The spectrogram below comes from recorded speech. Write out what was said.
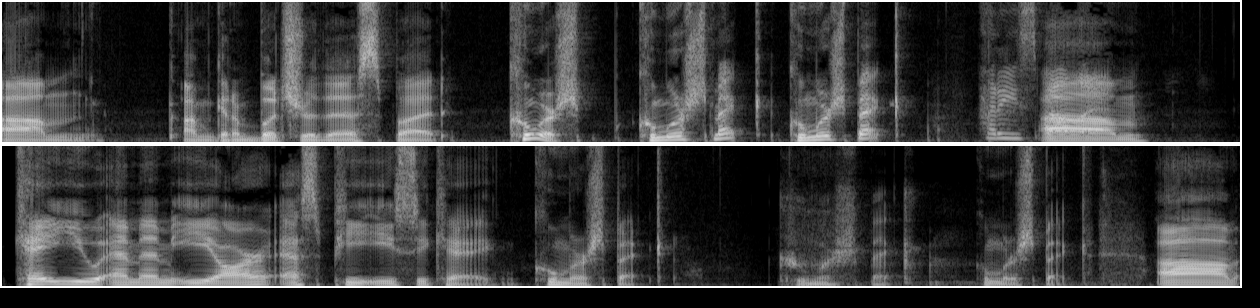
Um, I'm gonna butcher this, but Kummersch, Kummerspeck, Kummerspeck, How do you spell it? um, K U M M E R S P E C K, Kummerspeck. Kummerspeck. Kummerspeck. Um,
